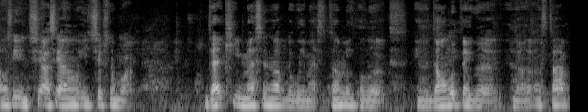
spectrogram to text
I was eating chips. I say I don't eat chips no more. That keep messing up the way my stomach looks and it don't look that good. You know, I stop.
